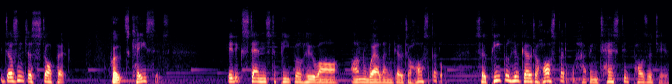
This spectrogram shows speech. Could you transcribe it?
it doesn't just stop at quotes cases. It extends to people who are unwell and go to hospital. So people who go to hospital having tested positive,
